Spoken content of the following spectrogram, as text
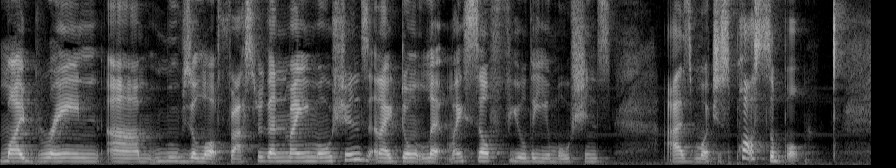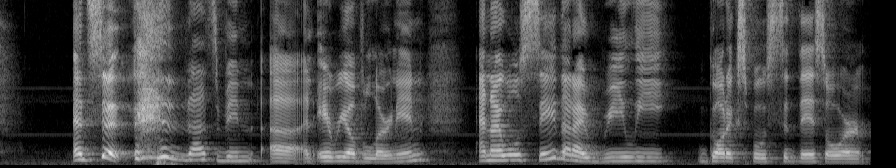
my brain um, moves a lot faster than my emotions, and I don't let myself feel the emotions as much as possible. And so that's been uh, an area of learning. And I will say that I really got exposed to this or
